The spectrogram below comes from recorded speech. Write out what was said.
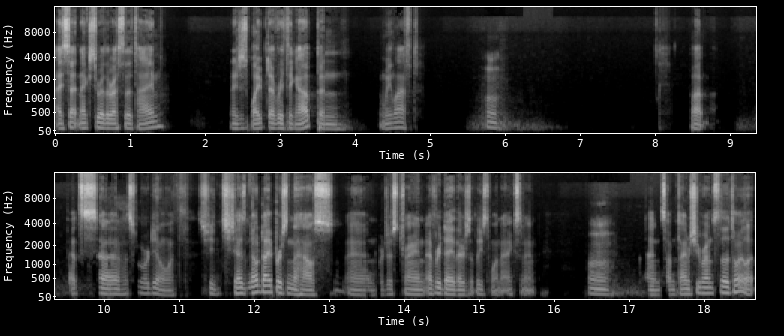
I sat next to her the rest of the time. And I just wiped everything up and, and we left. Hmm. But that's uh that's what we're dealing with. She she has no diapers in the house and we're just trying every day there's at least one accident. Hmm. And sometimes she runs to the toilet.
